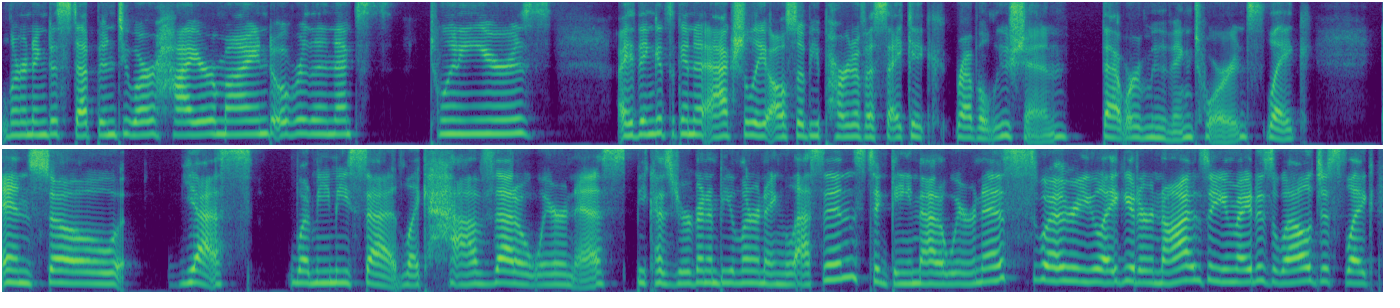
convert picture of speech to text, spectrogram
learning to step into our higher mind over the next 20 years. I think it's going to actually also be part of a psychic revolution that we're moving towards. Like, and so, yes, what Mimi said, like, have that awareness because you're going to be learning lessons to gain that awareness, whether you like it or not. So, you might as well just like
